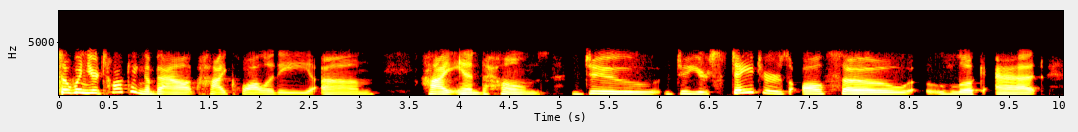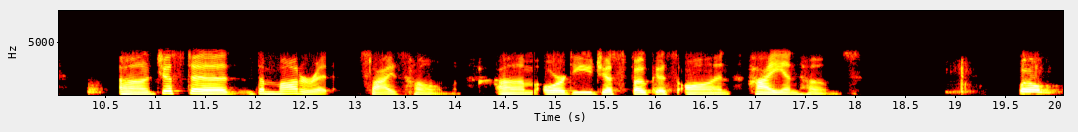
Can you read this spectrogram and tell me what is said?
so when you're talking about high-quality, um, high-end homes, do do your stagers also look at uh, just a, the moderate size home, um, or do you just focus on high end homes? Well,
